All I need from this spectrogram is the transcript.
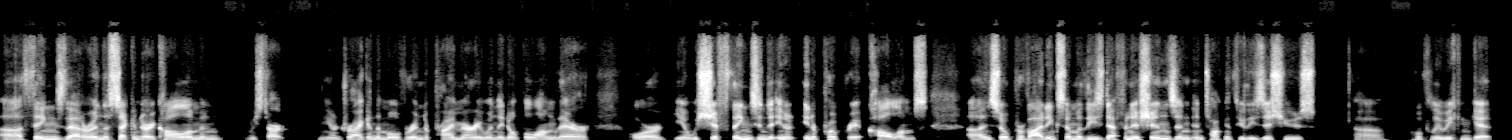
uh, things that are in the secondary column and we start you know dragging them over into primary when they don't belong there or you know we shift things into in, inappropriate columns. Uh, and so providing some of these definitions and, and talking through these issues uh, hopefully we can get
